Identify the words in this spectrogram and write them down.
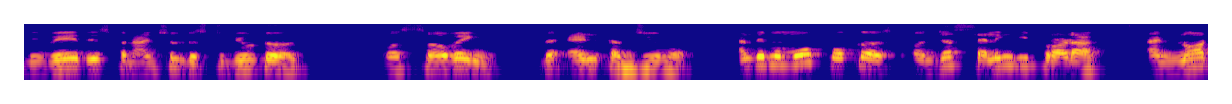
the way these financial distributors were serving the end consumer and they were more focused on just selling the product and not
